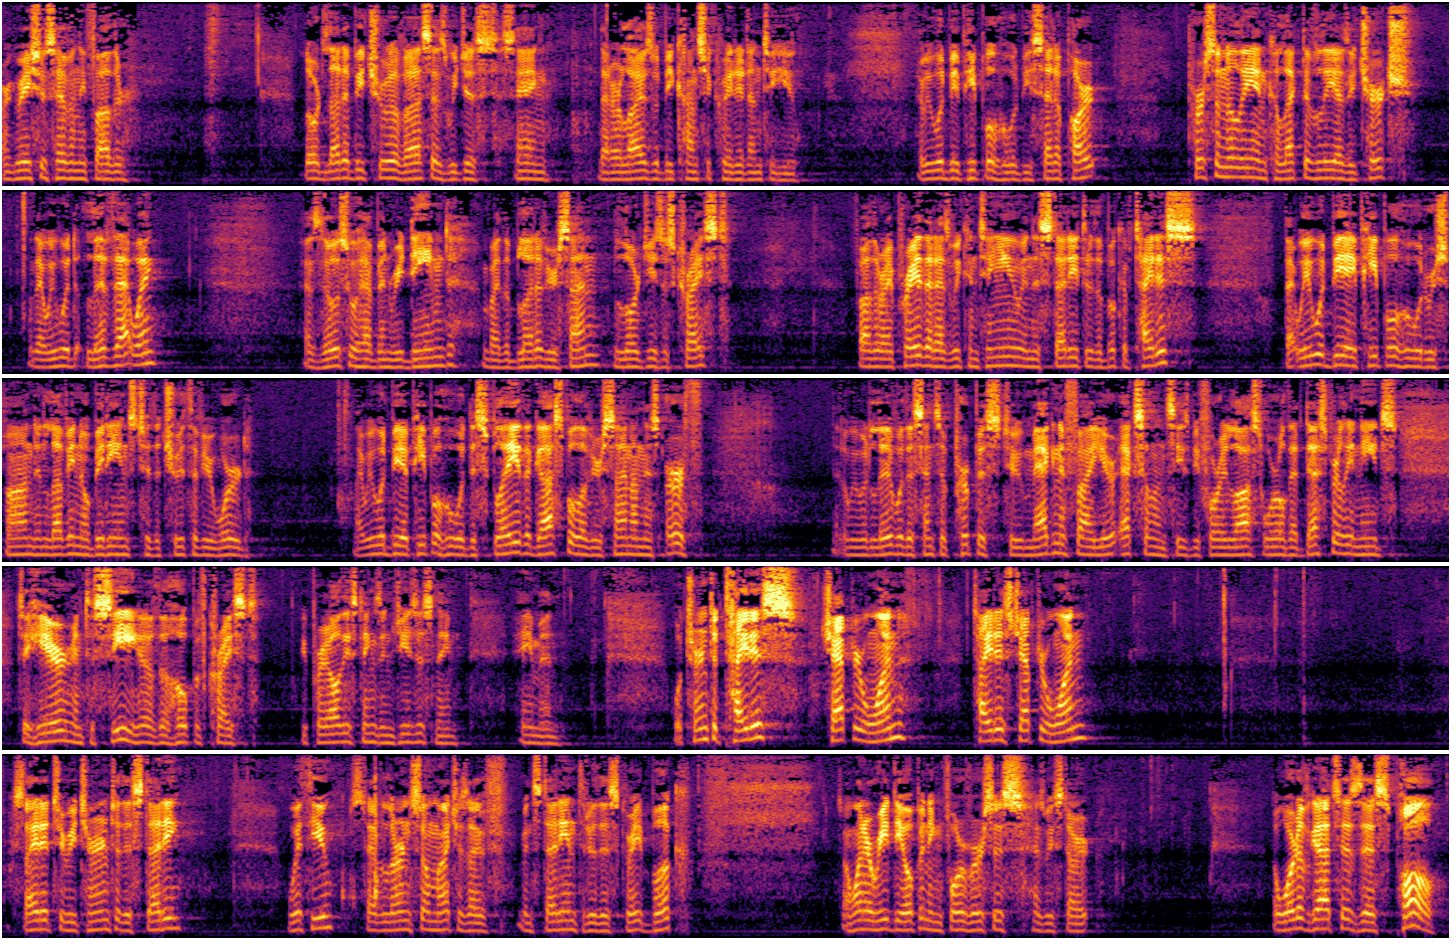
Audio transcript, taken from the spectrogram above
Our gracious Heavenly Father, Lord, let it be true of us as we just sang that our lives would be consecrated unto you. That we would be people who would be set apart personally and collectively as a church, that we would live that way as those who have been redeemed by the blood of your Son, the Lord Jesus Christ. Father, I pray that as we continue in this study through the book of Titus, that we would be a people who would respond in loving obedience to the truth of your word. That we would be a people who would display the gospel of your Son on this earth. That we would live with a sense of purpose to magnify your excellencies before a lost world that desperately needs to hear and to see of the hope of Christ. We pray all these things in Jesus' name. Amen. We'll turn to Titus chapter 1. Titus chapter 1. Excited to return to this study with you. Just have learned so much as I've been studying through this great book. So I want to read the opening four verses as we start. The Word of God says this Paul,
